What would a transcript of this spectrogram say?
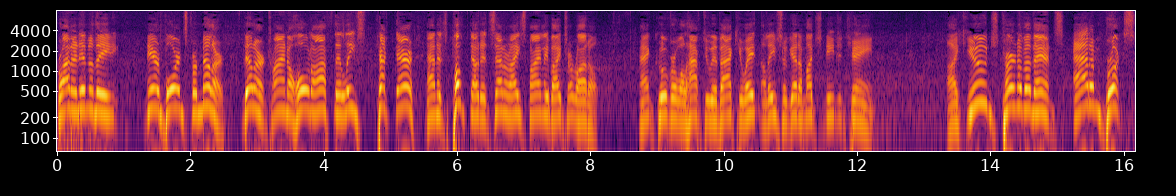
Brought it into the near boards for Miller. Miller trying to hold off the Leafs check there, and it's poked out at center ice finally by Toronto. Vancouver will have to evacuate, and the Leafs will get a much needed change. A huge turn of events. Adam Brooks,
